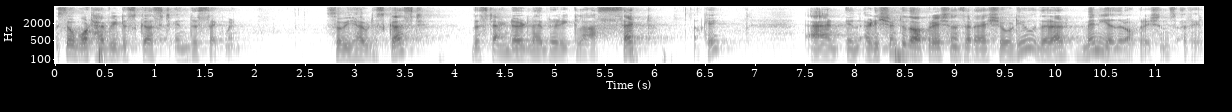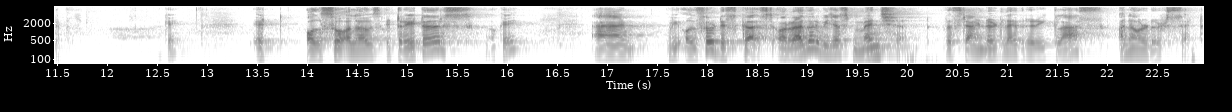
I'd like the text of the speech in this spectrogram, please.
so what have we discussed in this segment? So we have discussed the standard library class set okay and in addition to the operations that I showed you there are many other operations available okay. It also allows iterators okay and we also discussed or rather we just mentioned the standard library class unordered set.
